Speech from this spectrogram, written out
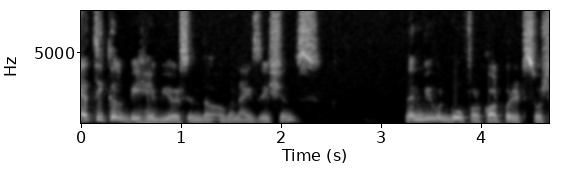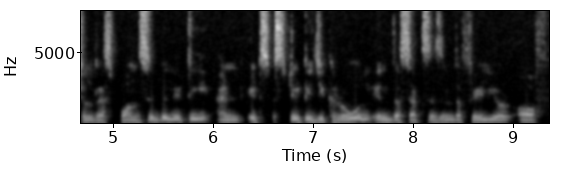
ethical behaviors in the organizations. Then we would go for corporate social responsibility and its strategic role in the success and the failure of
